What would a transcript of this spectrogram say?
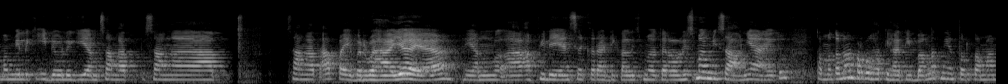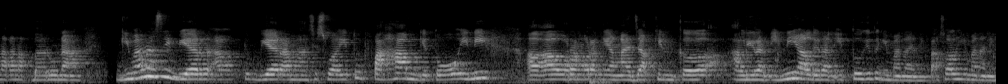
memiliki ideologi yang sangat sangat sangat apa ya berbahaya ya yang uh, afiliasi ke radikalisme terorisme misalnya itu teman-teman perlu hati-hati banget nih terutama anak-anak baru. Nah gimana sih biar uh, biar mahasiswa itu paham gitu oh ini uh, orang-orang yang ngajakin ke aliran ini aliran itu gitu gimana nih? Pak Soleh gimana nih?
